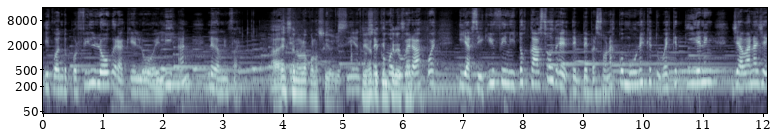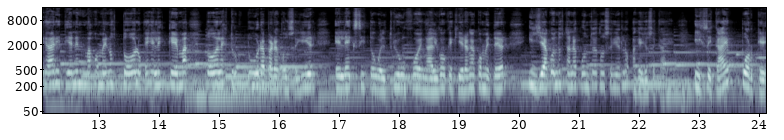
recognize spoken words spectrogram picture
y cuando por fin logra que lo elijan, le da un infarto. Ah, ese no lo conocía yo. Sí, entonces como tú verás, pues, y así que infinitos casos de, personas comunes que tú ves que tienen, ya van a llegar y tienen más o menos todo lo que es el esquema, toda la estructura para conseguir el éxito o el triunfo en algo que quieran acometer y ya cuando están a punto de conseguirlo, aquello se cae. Y se cae porque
